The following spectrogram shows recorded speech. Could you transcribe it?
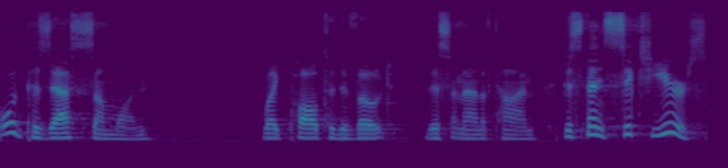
what would possess someone like Paul to devote this amount of time? To spend six years?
